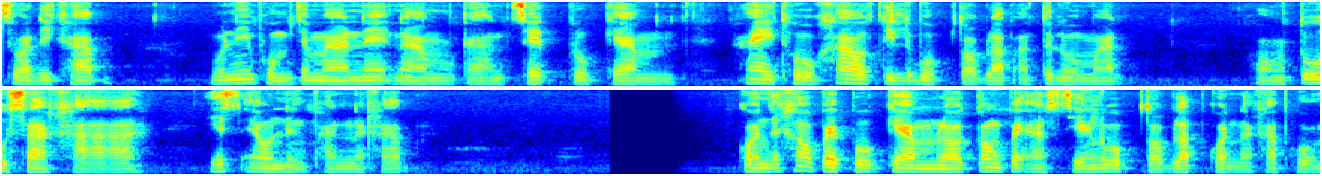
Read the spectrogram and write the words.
สวัสดีครับ วันนี้ผมจะมาแนะนำการเซตโปรแกรม ให้โทรเข้าติดระบบตอบรับอัตโนมัติ ของตู้สาขา SL 1000นะครับ ก่อนจะเข้าไปโปรแกรมเราต้องไปอัดเสียงระบบตอบรับก่อนนะครับผม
